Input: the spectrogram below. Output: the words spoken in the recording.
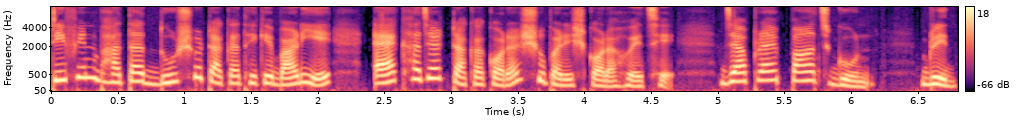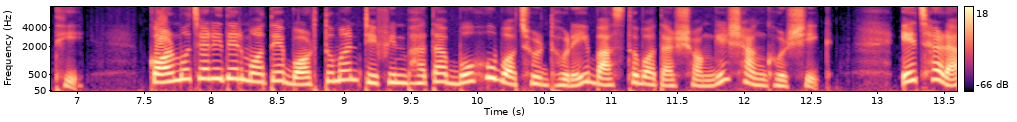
টিফিন ভাতা দুশো টাকা থেকে বাড়িয়ে এক হাজার টাকা করার সুপারিশ করা হয়েছে, যা প্রায় পাঁচ গুণ বৃদ্ধি। কর্মচারীদের মতে, বর্তমান টিফিন ভাতা বহু বছর ধরেই বাস্তবতার সঙ্গে সাংঘর্ষিক। এছাড়া,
